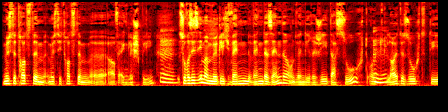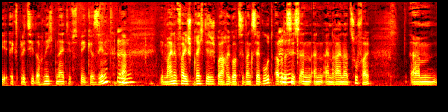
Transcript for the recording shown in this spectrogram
Müsste trotzdem, müsste ich trotzdem äh, auf Englisch spielen. Mhm. Sowas ist immer möglich, wenn, wenn der Sender und wenn die Regie das sucht und Mhm. Leute sucht, die explizit auch nicht Native Speaker sind. Mhm. Ja. In meinem Fall, ich spreche diese Sprache Gott sei Dank sehr gut, aber Mhm. das ist ein, ein, ein reiner Zufall. Ähm,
